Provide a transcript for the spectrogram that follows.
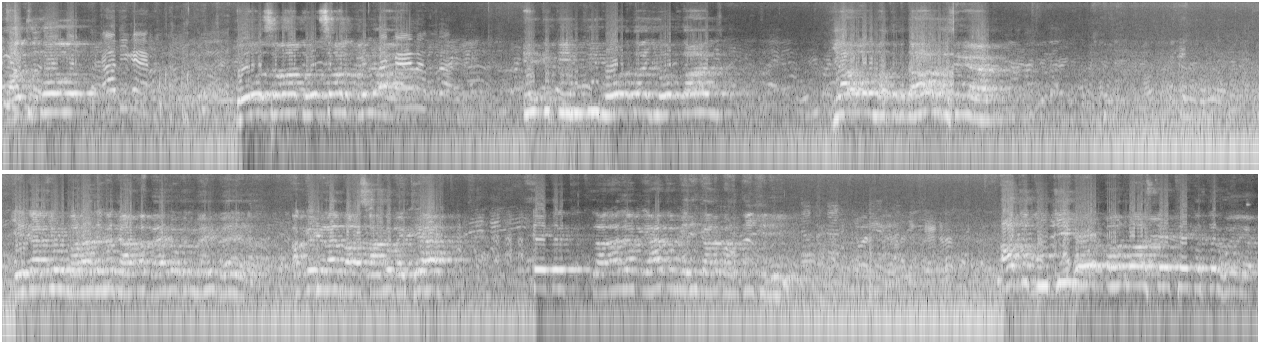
ਅੱਜ ਤੋਂ ਦੋ ਸਵਾ ਦੋ ਸਾਲ ਪਹਿਲਾਂ ਇੱਕ ਕੀਮਤੀ ਵੋਟ ਦਾ ਯੋਗਦਾਨ ਜਾਂ ਉਹ ਮਤਦਾਰ ਸੀਗਾ ਜੇਕਰ ਕਿ ਉਹ ਮਾਰਾ ਜਨਾ ਜਾ ਕੇ ਬਹਿ ਜਾਓ, ਫਿਰ ਮੈਂ ਵੀ ਬਹਿ ਜਾਣਾ। ਅੱਗੇ ਮੇਰਾ ਬਾ ਬੈਠਿਆ ਤੇ ਦਿਲ ਲਾਰਾ ਜਿਹਾ ਪਿਆ ਤਾਂ ਮੇਰੀ ਗੱਲ ਬਣਦੀ ਕਿ ਨਹੀਂ। ਅੱਜ ਦੂਜੀ ਵੋਟ ਪਾਉਣ ਵਾਸਤੇ ਇੱਥੇ ਇਕੱਤਰ ਹੋਏ ਆ।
